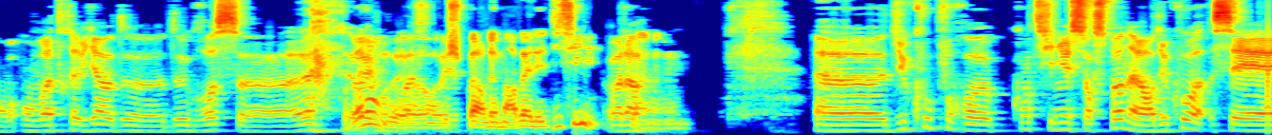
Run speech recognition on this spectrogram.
on, on, voit très bien de, de grosses. Euh... Euh, je parle de Marvel et DC. Voilà. Euh, du coup, pour euh, continuer sur Spawn, alors du coup, c'est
